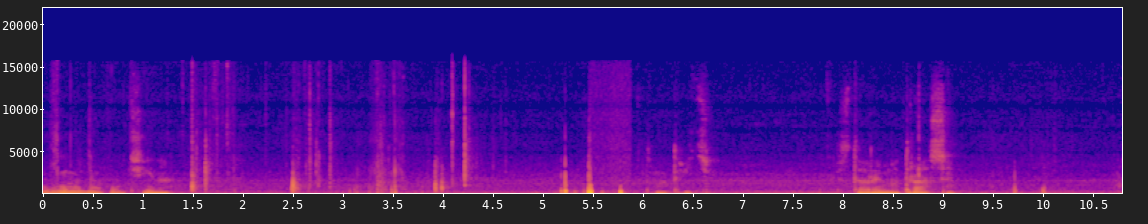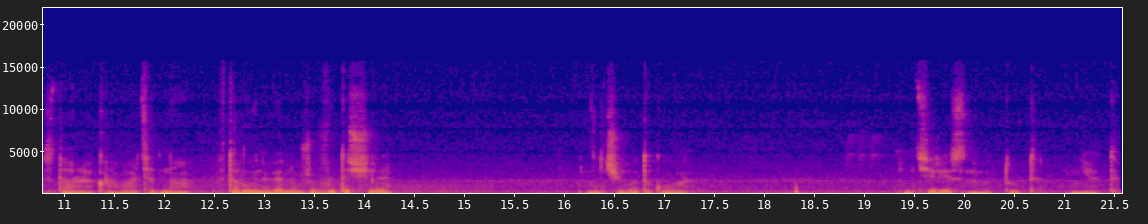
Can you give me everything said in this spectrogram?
Кругом одна паутина. Смотрите. Старые матрасы. Старая кровать одна. Вторую, наверное, уже вытащили. Ничего такого интересного тут нет.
